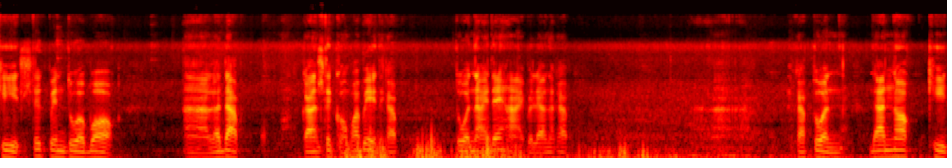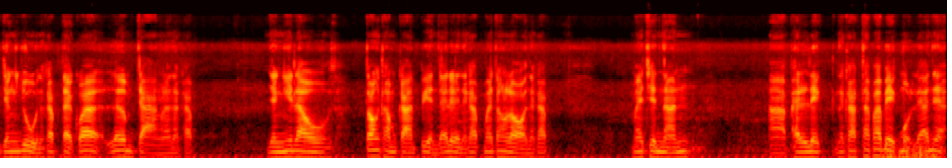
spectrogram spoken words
ขีดซึ่งเป็นตัวบอกอาระดับการสึกของพระเบรกนะครับ ตัวในได้หายไปแล้วนะครับนะครับส่วนด้านนอกขีดยังอยู่นะครับ แต่ก็เริ่มจางแล้วนะครับ อย่างนี้เรา ต้องทำการเปลี่ยนได้เลยนะครับ ไม่ต้องรอนะครับ ไม่เช่นนั้นแผ่นเหล็กนะครับ ถ้าผ้าเบรกหมดแล้วเนี่ย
